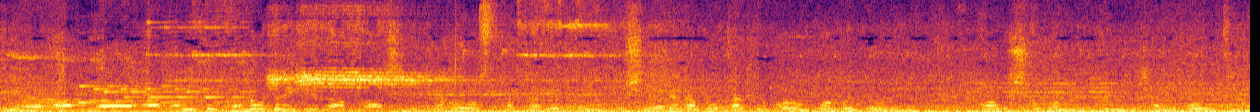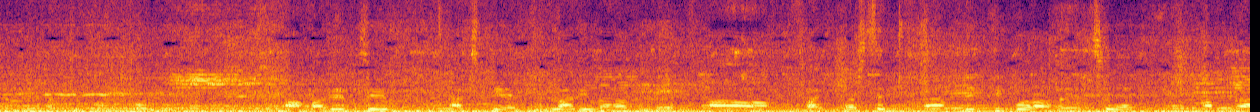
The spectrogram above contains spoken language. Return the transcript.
যে আমরা আগামীতে ঘন তারিখে আমরা শিক্ষা ব্যবস্থা তাদেরকে সেখানে আমরা কার্যক্রম করব তো উনি আমাদের সকল সাথে বলেছেন যে আমরা কার্যক্রম করব আমাদের যে আজকে বাড়ি ভাড়া ফাইভ পার্সেন্ট বৃদ্ধি করা হয়েছে, আমরা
